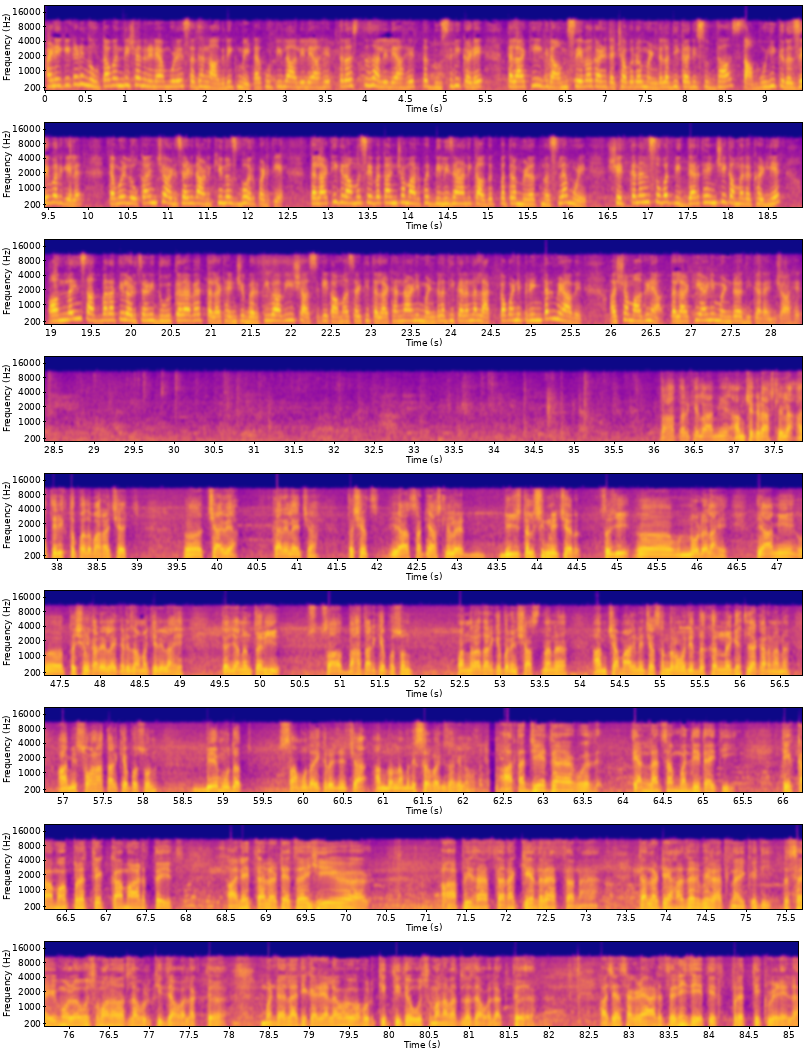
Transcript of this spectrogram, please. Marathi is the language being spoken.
आणि एकीकडे नोटाबंदीच्या निर्णयामुळे सध्या नागरिक मेटाकुटीला आलेले आहेत त्रस्त झालेले आहेत. तर दुसरीकडे तलाठी ग्रामसेवक आणि त्याच्याबरोबर मंडलाधिकारी सुद्धा सामूहिक रजेवर गेलेत. त्यामुळे लोकांच्या अडचणीत आणखीनच भर पडतीये. तलाठी ग्रामसेवकांच्या मार्फत दिली जाणारी कागदपत्र मिळत नसल्यामुळे शेतकऱ्यांसोबत विद्यार्थ्यांची कामं रखडली आहेत. ऑनलाईन सातबारातील अडचणी दूर कराव्यात. तलाठ्यांची भरती व्हावी. शासकीय कामासाठी तलाठ्यांना आणि मंडलाधिकाऱ्यांना लॅपटॉप आणि प्रिंटर मिळावेत अशा मागण्या तलाठी आणि मंडळ अधिकाऱ्यांच्या आहेत. दहा तारखेला आम्ही आमच्याकडे असलेल्या अतिरिक्त पदभाराच्या चाव्या कार्यालयाच्या तसेच यासाठी असलेलं डिजिटल सिग्नेचरचं जी नोडल आहे ते आम्ही तहसील कार्यालयाकडे जमा केलेलं आहे. त्याच्यानंतरही सा दहा तारखेपासून पंधरा तारखेपर्यंत शासनानं आमच्या मागण्याच्या संदर्भामध्ये दखल न घेतल्याकारणानं आम्ही सोळा तारखेपासून बेमुदत सामुदायिक रजेच्या आंदोलनामध्ये सहभागी झालेला आहोत आता जे त्यांना संबंधित आहे ती ते कामं प्रत्येक काम अडतंयच आणि तलाट्याचं ही ऑफिस असताना केंद्र असताना तलाटे हजर बी राहत नाही कधी. सहीमुळं उस्मानाबादला हुडकीत जावं लागतं. मंडल अधिकाऱ्याला हुडकीत तिथं उस्मानाबादला जावं लागतं. अशा सगळ्या अडचणीच येतात प्रत्येक वेळेला.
